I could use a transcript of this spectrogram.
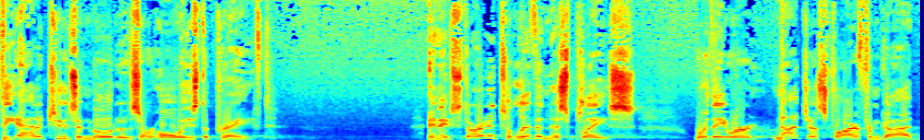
The attitudes and motives are always depraved. And they've started to live in this place where they were not just far from God,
